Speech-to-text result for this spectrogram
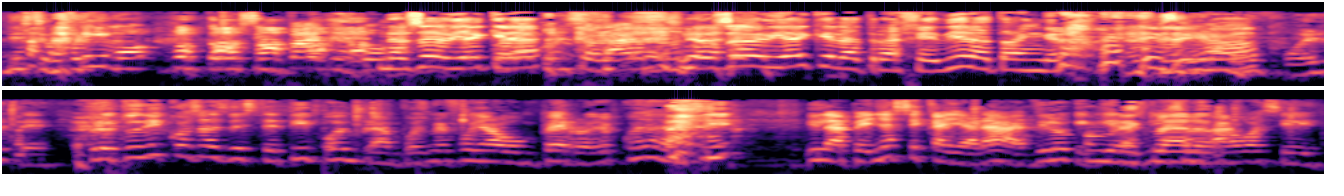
de su primo, todo simpático. No sabía que era, no sabía que la tragedia era tan grave. Era no- muy fuerte. Pero tú di cosas de este tipo, en plan, pues me fui a un perro, cosas así, y la peña se callará. Di lo que Hombre, quieras, claro. algo así.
